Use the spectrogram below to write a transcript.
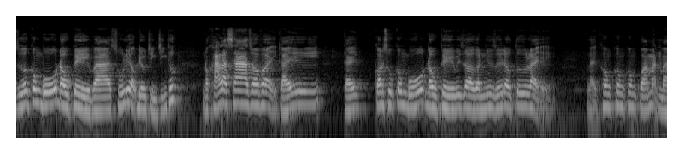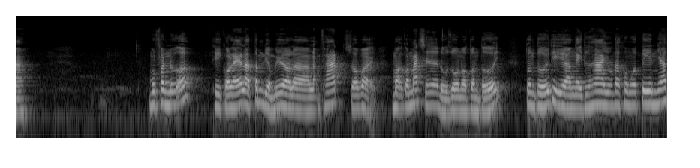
giữa công bố đầu kỳ và số liệu điều chỉnh chính thức. Nó khá là xa do vậy cái cái con số công bố đầu kỳ bây giờ gần như giới đầu tư lại lại không không không quá mặn mà. Một phần nữa thì có lẽ là tâm điểm bây giờ là lạm phát, do vậy mọi con mắt sẽ đổ dồn vào tuần tới. Tuần tới thì à, ngày thứ hai chúng ta không có tin nhé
